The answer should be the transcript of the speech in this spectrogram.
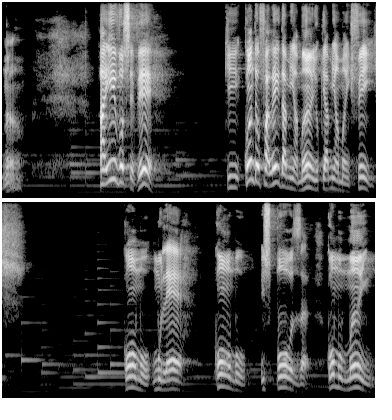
Não. Aí você vê que quando eu falei da minha mãe, o que a minha mãe fez, como mulher, como esposa, como mãe.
